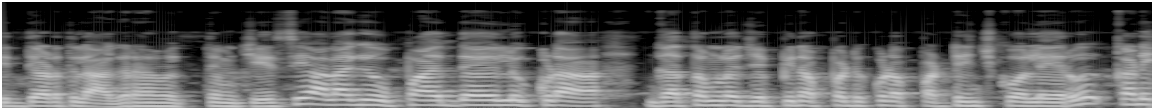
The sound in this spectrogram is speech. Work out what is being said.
విద్యార్థులు ఆగ్రహం వ్యక్తం చేసి అలాగే ఉపాధ్యాయులు కూడా గతంలో చెప్పినప్పటికీ కూడా పట్టించుకోలేరు. కానీ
